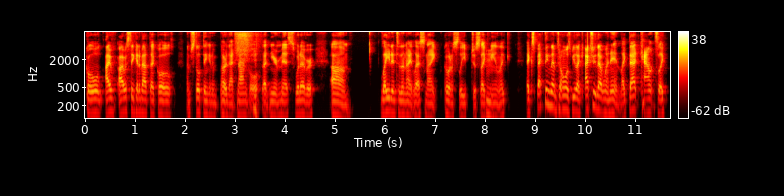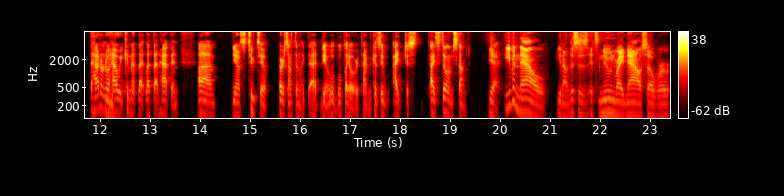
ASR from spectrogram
goal. I I was thinking about that goal. I'm still thinking of, or that non goal, that near miss, whatever. Um, late into the night last night, going to sleep, just like mm. being like expecting them to almost be like, actually that went in, like that counts. Like I don't know mm. how we can let, let that happen. Um, you know, it's two two or something like that. You know, we'll, we'll play overtime because it, I just I still am stunned. Yeah, even now, you know, this is it's noon right now, so we're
